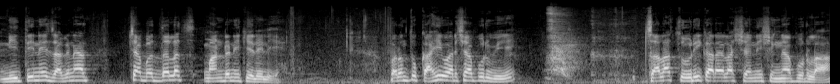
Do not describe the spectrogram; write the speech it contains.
नीतीने जगण्याच्याबद्दलच मांडणी केलेली आहे. परंतु काही वर्षापूर्वी चला चोरी करायला शनी शिंगणापूरला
